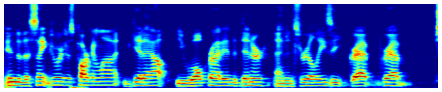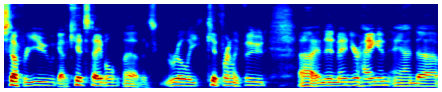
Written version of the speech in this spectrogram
into the St. George's parking lot, get out, you walk right into dinner, and it's real easy. Grab grab stuff for you. We got a kids table uh, that's really kid friendly food, uh, and then man, you're hanging and uh,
